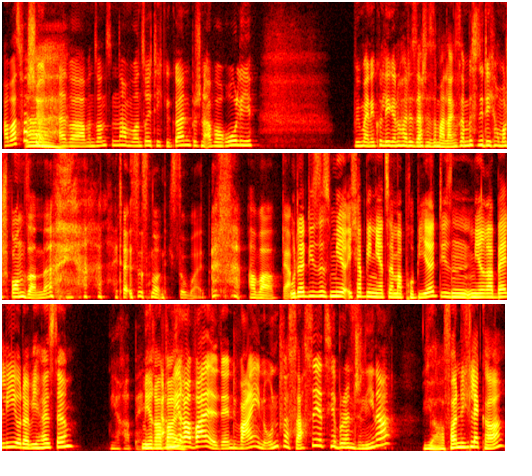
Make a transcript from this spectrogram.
Aber es war schön. Ah. Aber, ansonsten haben wir uns richtig gegönnt, ein bisschen Aperoli. Wie meine Kollegin heute sagte, sag mal, langsam müssen die dich auch mal sponsern, ne? Ja, leider ist es noch nicht so weit. Aber ja. Oder dieses Mir, ich habe ihn jetzt einmal probiert, diesen Mirabelli oder wie heißt der? Miraval. Miraval. Ach, Miraval, den Wein. Und was sagst du jetzt hier, Brangelina? Ja, fand ich lecker.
